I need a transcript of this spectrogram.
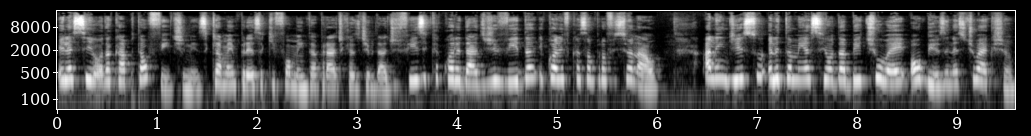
Ele é CEO da Capital Fitness, que é uma empresa que fomenta a prática de atividade física, qualidade de vida e qualificação profissional. Além disso, ele também é CEO da B2A ou Business to Action,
